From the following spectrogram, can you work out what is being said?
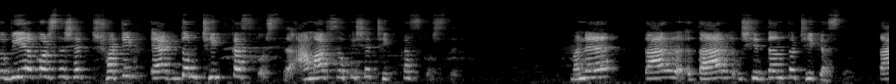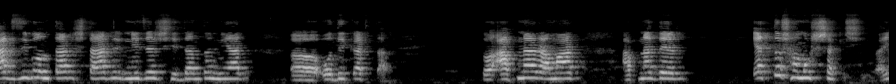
তো বিয়ে করছে, সে সঠিক, একদম ঠিক কাজ করছে। আমার চোখে সে ঠিক কাজ করছে। মানে তার তার সিদ্ধান্ত ঠিক আছে। তার জীবন, তার তার নিজের সিদ্ধান্ত নেওয়ার অধিকার তার। তো আপনার, আমার, আপনাদের এত সমস্যা কিসি ভাই?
